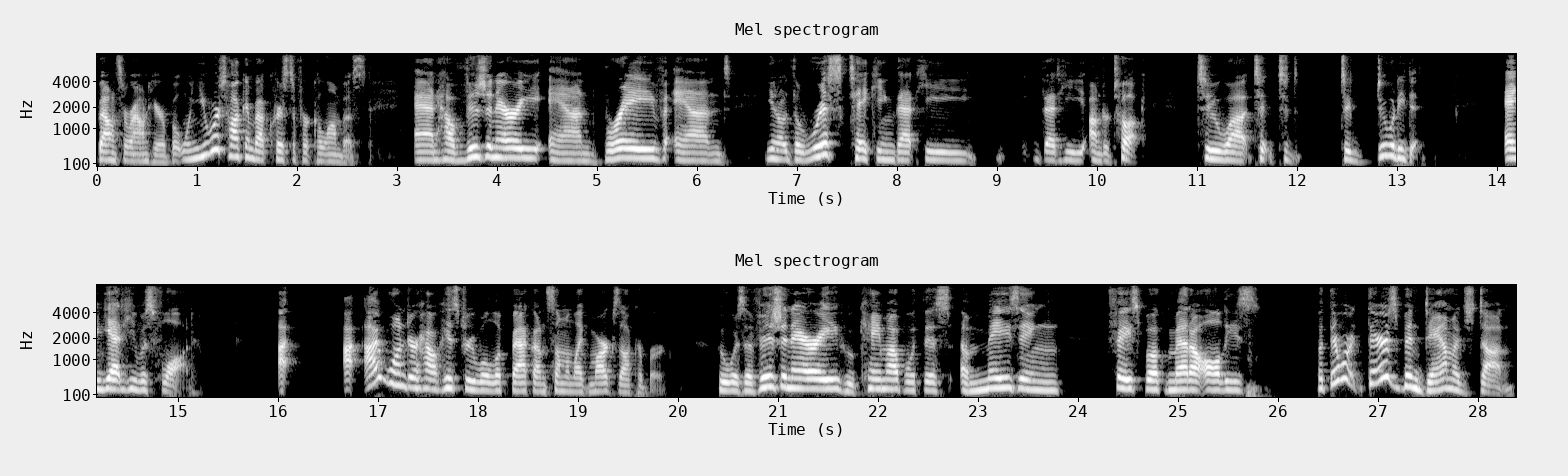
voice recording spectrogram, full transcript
bounce around here, but when you were talking about Christopher Columbus and how visionary and brave and you know the risk taking that he that he undertook to uh, to to to do what he did, and yet he was flawed. I I wonder how history will look back on someone like Mark Zuckerberg, who was a visionary, who came up with this amazing Facebook, Meta, all these, but there were there's been damage done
